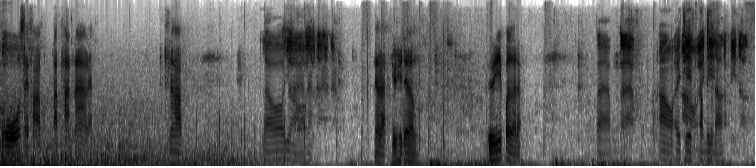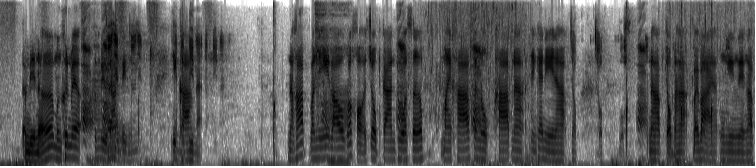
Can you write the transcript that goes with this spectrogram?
โอ้โหสายฟ้าตัดผ่านหน้าแหละ นะครับ แล้วอยู่ไหนอะเนี่ยนี่แหละ อยู่ที่เดิม อยู่ที่เปิดอะแบบอ้าวไอเจดำดินเหรอตำดินเออ มึงขึ้นไปเถอะขึ้นไปอยู่ด้านเห็นอีกเห็อีนกครั้งดำดินอะ นะครับ วันนี้เราก็ขอจบการทัวร์เซิร์ฟ Minecraft สนุกครับนะเพียงแค่นี้นะครับ จบจบนะครับ จบนะฮะบ๊ายบายงุงยิงเองครับ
